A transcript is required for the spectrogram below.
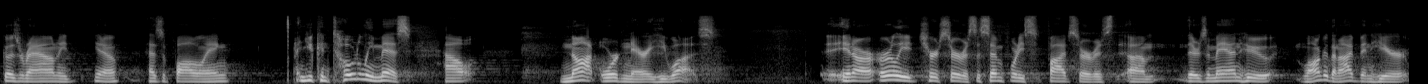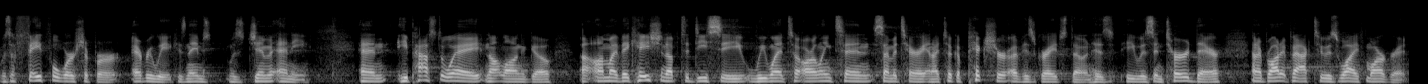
goes around, and he, you know, has a following. And you can totally miss how not ordinary he was. In our early church service, the 745 service, um, there's a man who longer than I've been here, was a faithful worshiper every week. His name was Jim Ennie. And he passed away not long ago. Uh, on my vacation up to DC, we went to Arlington Cemetery and I took a picture of his gravestone. His, he was interred there, and I brought it back to his wife, Margaret.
